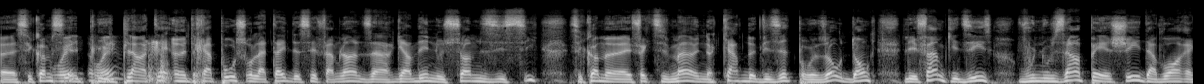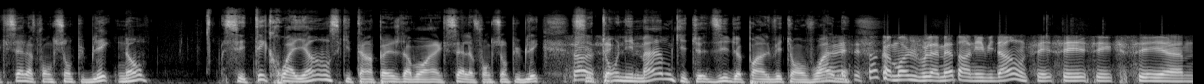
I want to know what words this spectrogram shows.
Euh, c'est comme s'ils plantaient un drapeau sur la tête de ces femmes-là en disant regardez, nous sommes ici. C'est comme euh, effectivement une carte de visite pour eux autres. Donc les femmes qui disent vous nous empêchez d'avoir accès à la fonction publique, non c'est tes croyances qui t'empêchent d'avoir accès à la fonction publique. C'est ton imam qui te dit de ne pas enlever ton voile. C'est ça que moi je voulais mettre en évidence. C'est euh,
